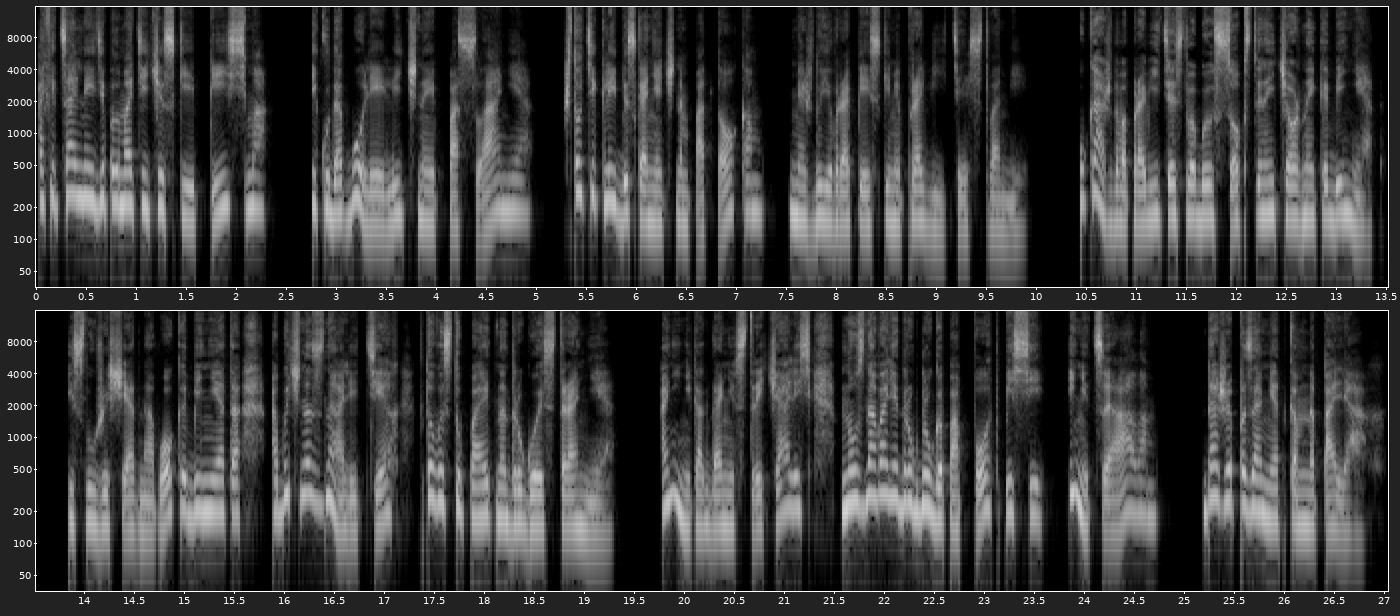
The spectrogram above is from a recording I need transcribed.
официальные дипломатические письма и куда более личные послания, что текли бесконечным потоком между европейскими правительствами. У каждого правительства был собственный черный кабинет, и служащие одного кабинета обычно знали тех, кто выступает на другой стороне. Они никогда не встречались, но узнавали друг друга по подписи, инициалам, даже по заметкам на полях.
